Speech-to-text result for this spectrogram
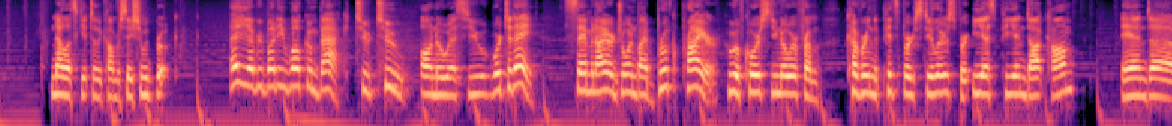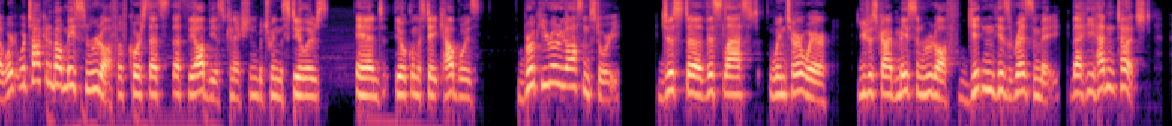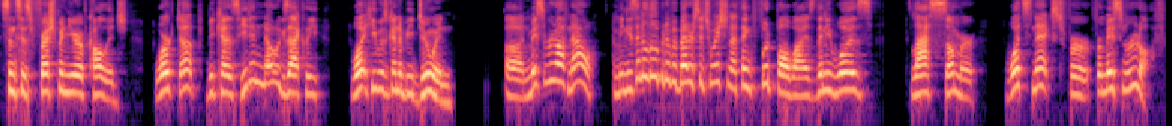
Now let's get to the conversation with Brooke. Hey everybody, welcome back to 2 on OSU, where today Sam and I are joined by Brooke Pryor, who of course you know her from covering the Pittsburgh Steelers for ESPN.com and uh, we're we're talking about Mason Rudolph. Of course, that's that's the obvious connection between the Steelers and the Oklahoma State Cowboys. Brooke, you wrote an awesome story just uh, this last winter where you described Mason Rudolph getting his resume that he hadn't touched since his freshman year of college worked up because he didn't know exactly what he was going to be doing. Uh, Mason Rudolph now, I mean, he's in a little bit of a better situation, I think, football wise, than he was last summer what's next for for Mason Rudolph?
